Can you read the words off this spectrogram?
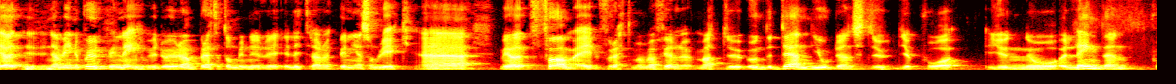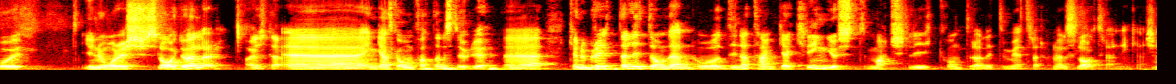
jag, när vi är inne på utbildning, du har ju redan berättat om din elittränarutbildningen som du gick. Eh, men jag för mig, du får rätta mig om jag har fel nu, men att du under den gjorde en studie på junior, längden på juniorers slagdueller. Ja. Eh, en ganska omfattande studie. Eh, kan du berätta lite om den och dina tankar kring just matchlik kontra lite mer traditionell slagträning kanske?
